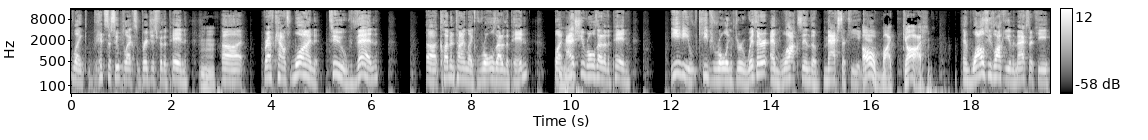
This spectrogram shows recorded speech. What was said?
like hits the suplex, bridges for the pin. mm-hmm. Uh, ref counts one, two. Then, uh, Clementine like rolls out of the pin, but as she rolls out of the pin, Evie keeps rolling through with her and locks in the master key again. Oh my god. And while she's locking in the master key,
